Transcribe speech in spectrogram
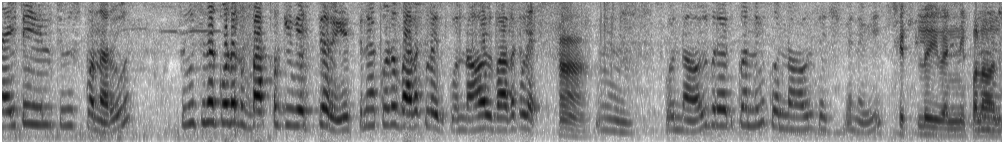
నైటే వెళ్ళి చూసుకున్నారు. చూసినా కూడా బక్కలకి ఇవి ఎత్తారు. ఎత్తినా కూడా బతకలేదు. కొన్ని ఆవులు బతకలే. కొన్ని ఆవులు బ్రతుకున్నవి కొన్ని ఆవులు చచ్చిపోయినవి. చెట్లు ఇవన్నీ పొలాలు.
